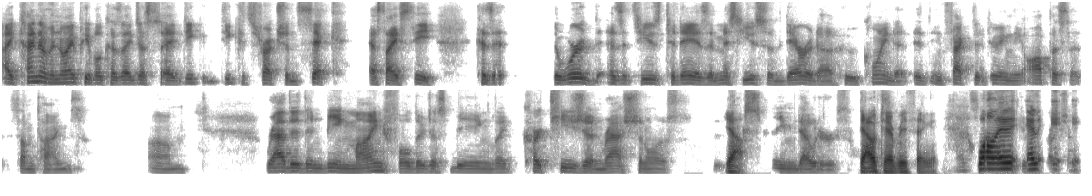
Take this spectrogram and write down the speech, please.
i kind of annoy people because i just say de- deconstruction sick sic because the word as it's used today is a misuse of derrida who coined it, it in fact they're doing the opposite sometimes. Um, rather than being mindful they're just being like cartesian rationalists yeah. extreme doubters. Doubt everything. well and, and it,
